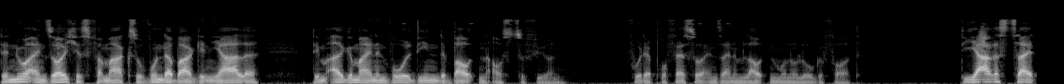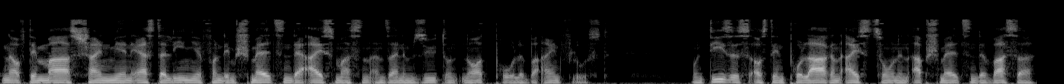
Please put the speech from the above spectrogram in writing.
denn nur ein solches vermag so wunderbar geniale, dem allgemeinen Wohl dienende Bauten auszuführen, fuhr der Professor in seinem lauten Monologe fort. Die Jahreszeiten auf dem Mars scheinen mir in erster Linie von dem Schmelzen der Eismassen an seinem Süd- und Nordpole beeinflusst. Und dieses aus den polaren Eiszonen abschmelzende Wasser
